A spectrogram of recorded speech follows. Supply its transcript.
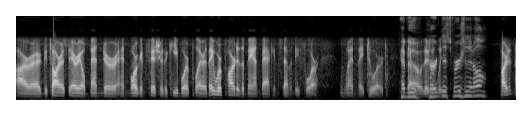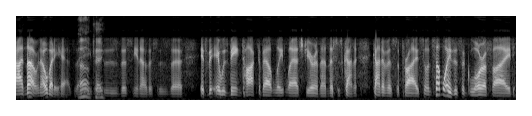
are uh, guitarist Ariel Bender and Morgan Fisher, the keyboard player. They were part of the band back in '74 when they toured. have So you heard this version at all? Pardon? Uh, no, nobody has. They, Oh, okay. This is this. You know, this is. Uh, it's it was being talked about late last year, and then this is kind of kind of a surprise. So in some ways, it's a glorified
